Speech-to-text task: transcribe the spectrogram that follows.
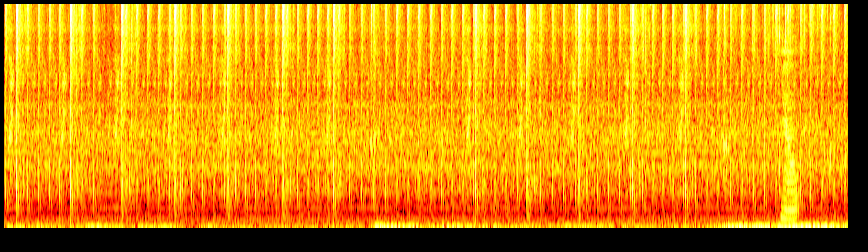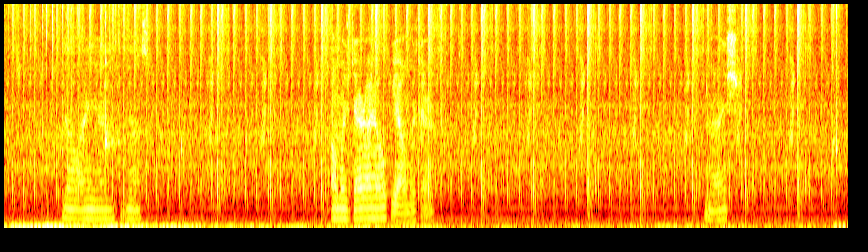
No. No, I am. Almost there, I hope. Yeah, almost there. Nice.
